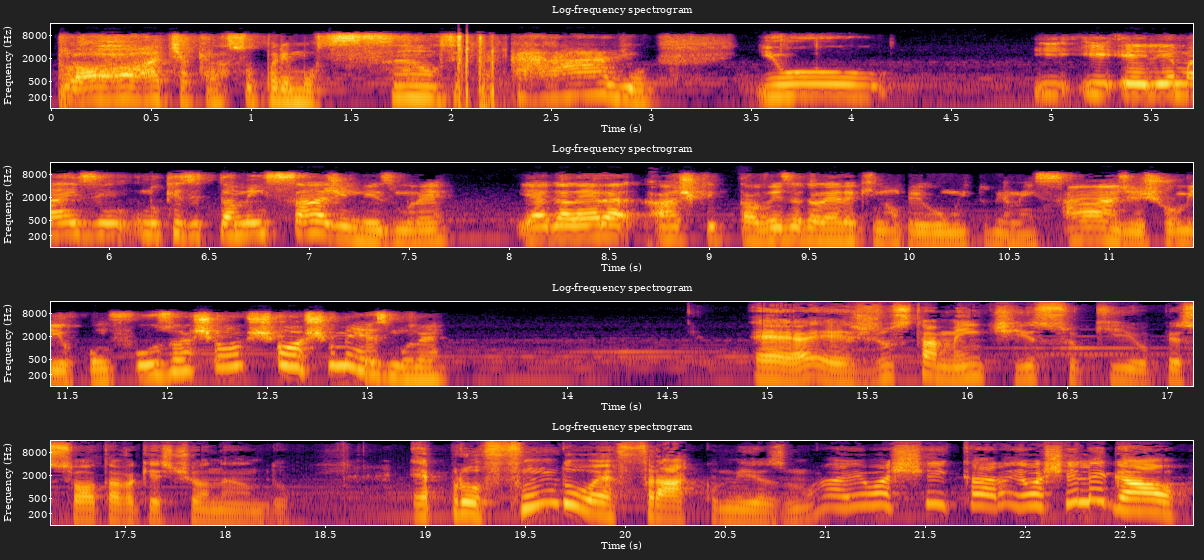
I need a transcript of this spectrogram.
plot, aquela super emoção, você fica, caralho. E o, e, e, ele é mais no quesito da mensagem mesmo, né? E a galera, acho que talvez a galera que não pegou muito bem a mensagem, achou meio confuso, achou xoxo mesmo, né? É, é justamente isso que o pessoal tava questionando. É profundo ou é fraco mesmo? Ah, eu achei, cara, eu achei legal.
